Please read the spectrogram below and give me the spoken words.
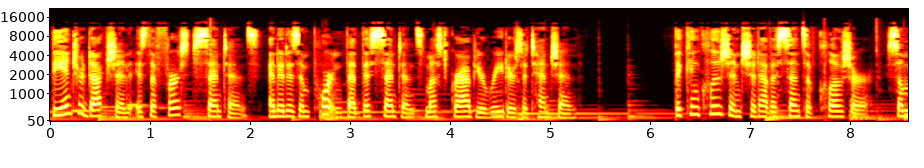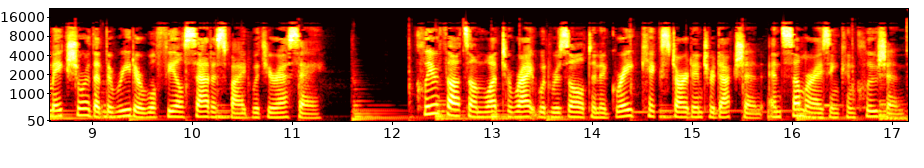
The introduction is the first sentence and it is important that this sentence must grab your reader's attention. The conclusion should have a sense of closure, so make sure that the reader will feel satisfied with your essay. Clear thoughts on what to write would result in a great kickstart introduction and summarizing conclusion.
